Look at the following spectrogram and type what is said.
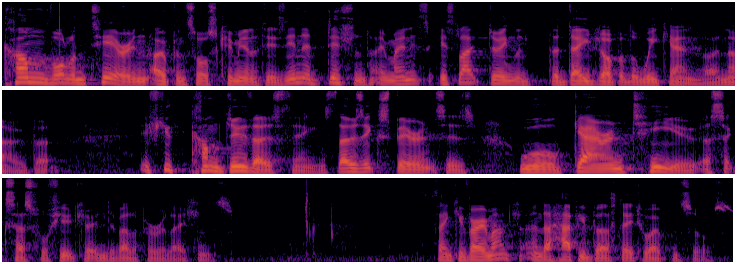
come volunteer in open source communities, in addition, I mean, it's, it's like doing the, the day job at the weekend, I know, but if you come do those things, those experiences will guarantee you a successful future in developer relations. Thank you very much, and a happy birthday to open source.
